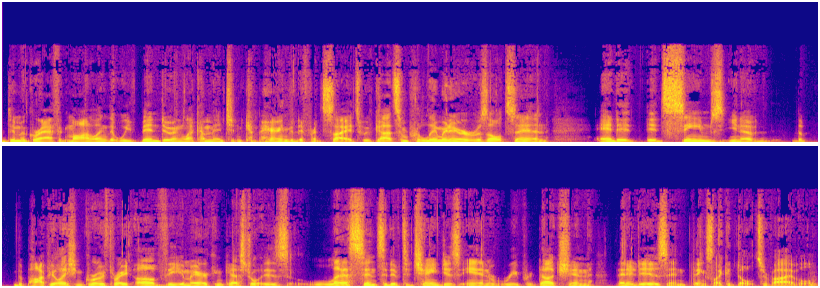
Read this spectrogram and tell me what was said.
demographic modeling that we've been doing, like I mentioned, comparing the different sites, we've got some preliminary results in and it it seems you know the the population growth rate of the American kestrel is less sensitive to changes in reproduction than it is in things like adult survival,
